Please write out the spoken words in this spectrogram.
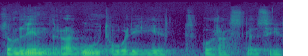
som lindrar otålighet och rastlöshet.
